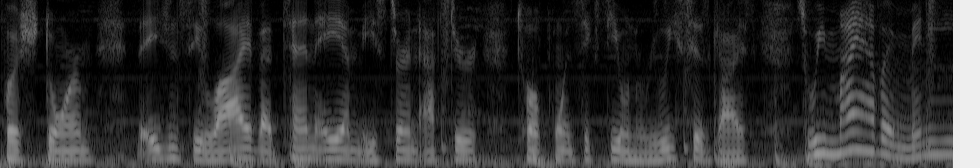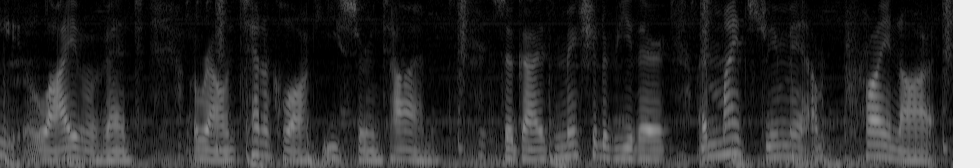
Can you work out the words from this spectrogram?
push Storm the agency live at 10 a.m. Eastern after 12.61 releases, guys. So we might have a mini live event around 10 o'clock Eastern time. So guys, make sure to be there. I might stream it. I'm probably not.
